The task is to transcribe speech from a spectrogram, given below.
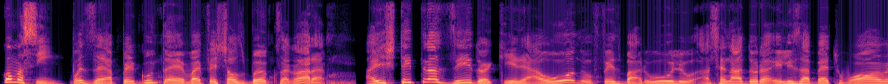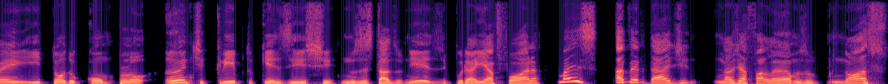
Como assim? Pois é, a pergunta é: vai fechar os bancos agora? A gente tem trazido aqui, né? A ONU fez barulho, a senadora Elizabeth Warren e todo o complô anticripto que existe nos Estados Unidos e por aí afora, mas a verdade, nós já falamos, nós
